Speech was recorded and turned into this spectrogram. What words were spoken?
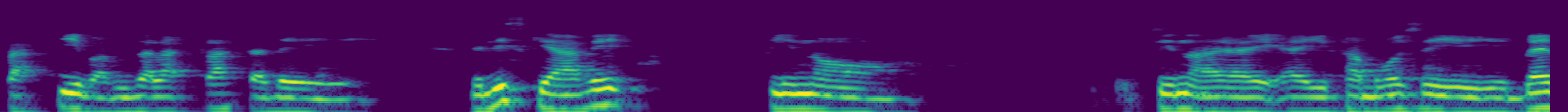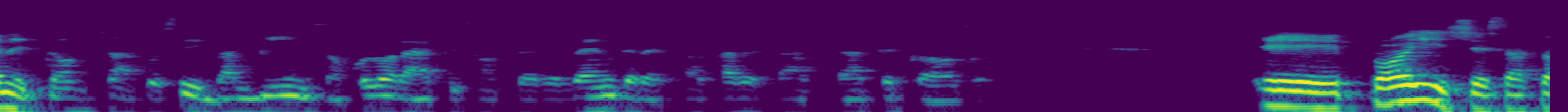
partivano dalla tratta dei, degli schiavi fino, fino ai, ai, famosi Benetton, cioè così i bambini sono colorati sono per vendere, per fare tante altre cose. E poi c'è stato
